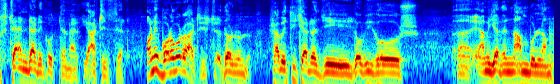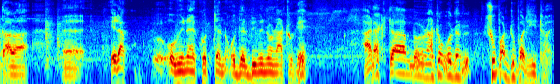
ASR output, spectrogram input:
স্ট্যান্ডার্ডে করতেন আর কি আর্টিস্টদের অনেক বড় বড় আর্টিস্ট ধরুন সাবিত্রী চ্যাটার্জি, রবি ঘোষ আমি যাদের নাম বললাম তারা এরা অভিনয় করতেন ওদের বিভিন্ন নাটকে। আর একটা নাটক ওদের সুপার ডুপার হিট হয়,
